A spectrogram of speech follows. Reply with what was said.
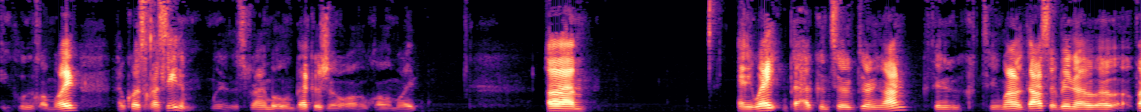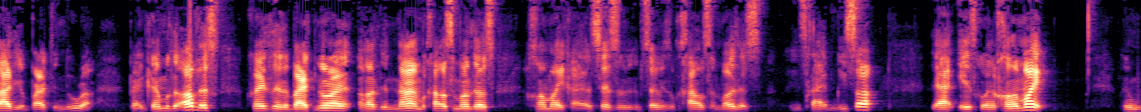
including Chamoid. And of course, Chassidim, where the Steinbol and Becker show all of Chol Um. Anyway, back continuing on, continuing on. Dasa ben Avadi of Bartanura, Pergam the Ovis, according to the Bartanura, had the name Chalos Modos Chomaika. It says it says Chalos Modos Yitzchayim Misa. That is going Cholamoid. In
